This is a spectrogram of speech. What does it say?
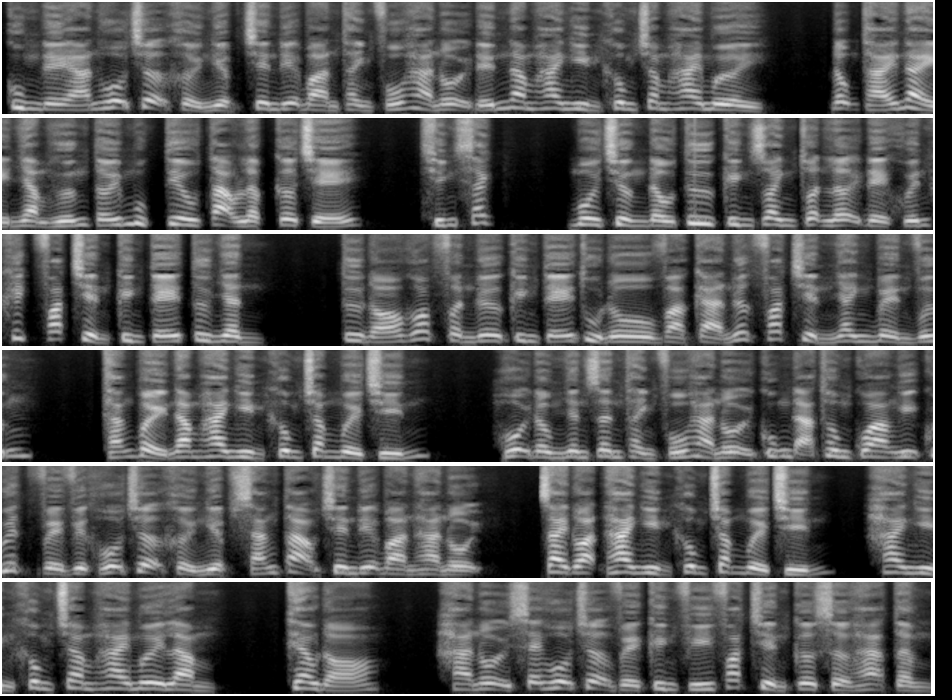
cùng đề án hỗ trợ khởi nghiệp trên địa bàn thành phố Hà Nội đến năm 2020. Động thái này nhằm hướng tới mục tiêu tạo lập cơ chế, chính sách, môi trường đầu tư kinh doanh thuận lợi để khuyến khích phát triển kinh tế tư nhân, từ đó góp phần đưa kinh tế thủ đô và cả nước phát triển nhanh bền vững. Tháng 7 năm 2019, Hội đồng nhân dân thành phố Hà Nội cũng đã thông qua nghị quyết về việc hỗ trợ khởi nghiệp sáng tạo trên địa bàn Hà Nội giai đoạn 2019-2025. Theo đó, Hà Nội sẽ hỗ trợ về kinh phí phát triển cơ sở hạ tầng,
